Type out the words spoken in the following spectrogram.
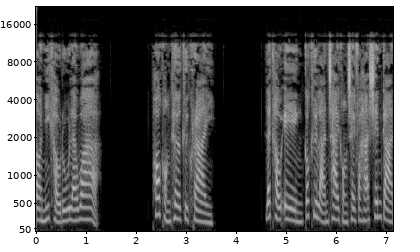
ตอนนี้เขารู้แล้วว่า พ่อของเธอคือใคร และเขาเองก็คือหลานชายของชัยฟะฮะเช่นกัน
